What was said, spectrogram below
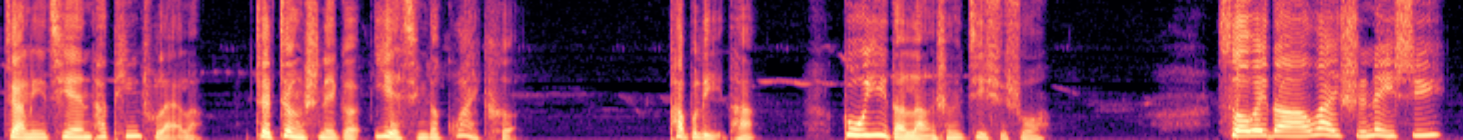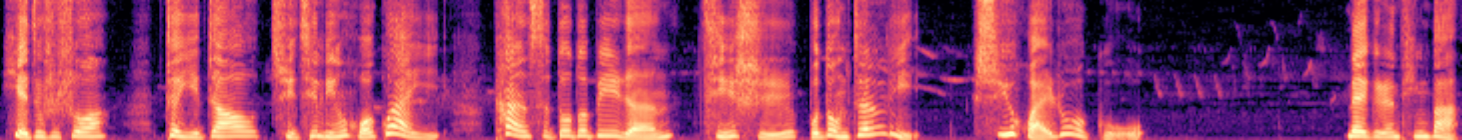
蒋灵谦他听出来了。这正是那个夜行的怪客。他不理他，故意的朗声继续说：“所谓的外实内虚，也就是说，这一招取其灵活怪异，看似咄咄逼人，其实不动真理，虚怀若谷。”那个人听罢，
